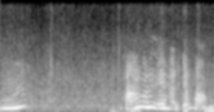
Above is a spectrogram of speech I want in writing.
อืม ของมันเองหันเจ็บของกิ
